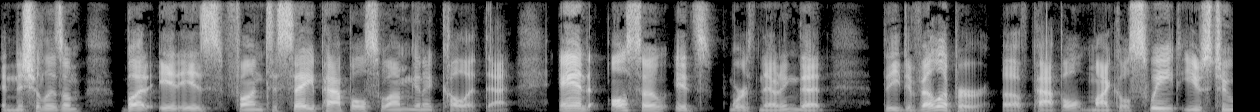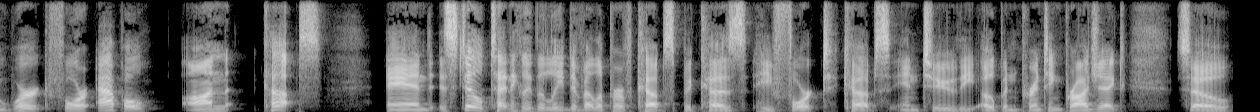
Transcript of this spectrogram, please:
Initialism, but it is fun to say PAPL, so I'm going to call it that. And also, it's worth noting that the developer of PAPL, Michael Sweet, used to work for Apple on Cups and is still technically the lead developer of Cups because he forked Cups into the Open Printing project. So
